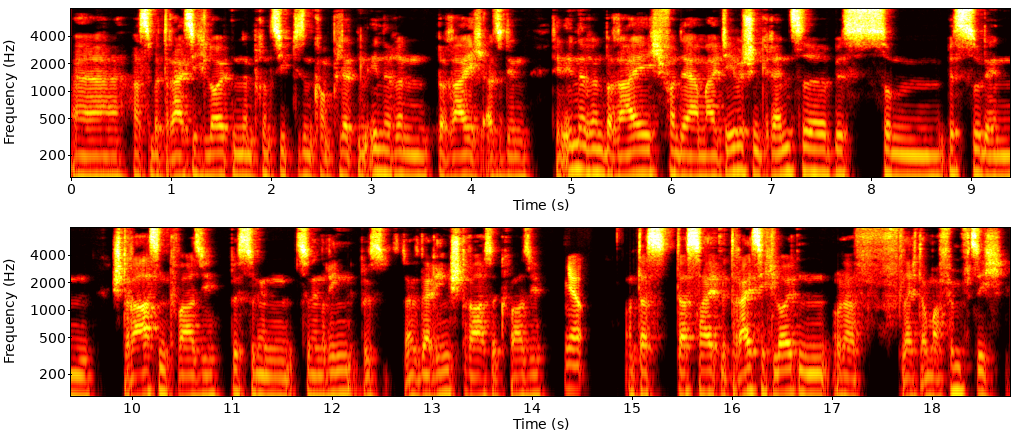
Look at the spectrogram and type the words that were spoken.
äh, hast du mit 30 Leuten im Prinzip diesen kompletten inneren Bereich, also den, den inneren Bereich von der maldewischen Grenze bis zum, bis zu den Straßen quasi, bis zu den, zu den Ring, bis, also der Ringstraße quasi. ja. Und das, das halt mit 30 Leuten oder vielleicht auch mal 50,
